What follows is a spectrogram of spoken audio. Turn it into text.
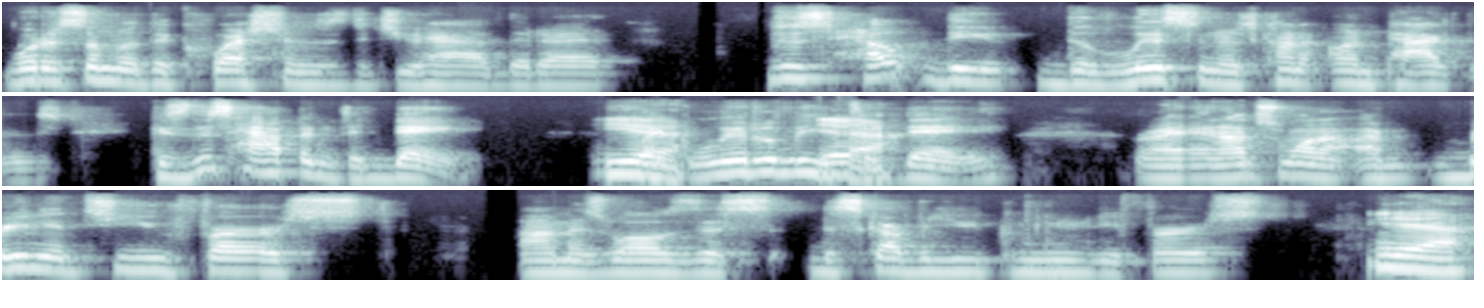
What are some of the questions that you have that uh, just help the the listeners kind of unpack this? Because this happened today, yeah, like literally yeah. today, right? And I just want to I'm bringing it to you first, um, as well as this Discover You community first. Yeah,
